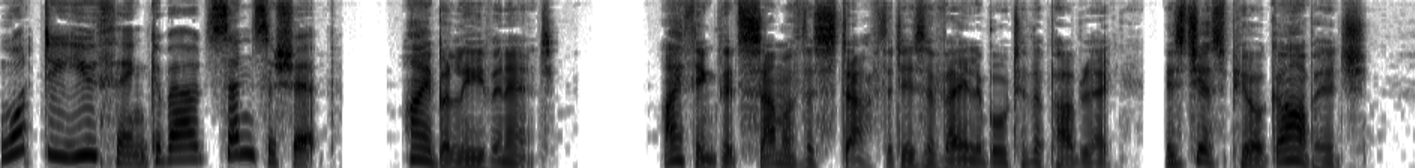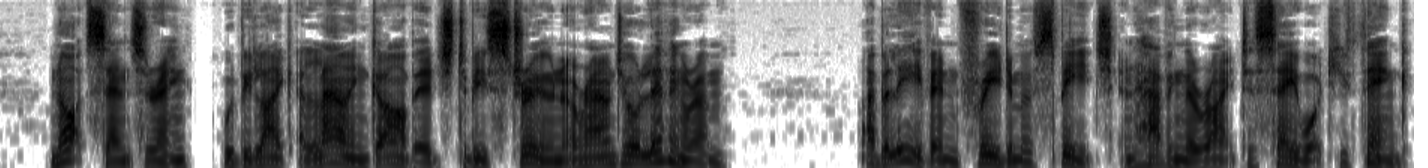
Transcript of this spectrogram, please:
What do you think about censorship? I believe in it. I think that some of the stuff that is available to the public is just pure garbage. Not censoring would be like allowing garbage to be strewn around your living room. I believe in freedom of speech and having the right to say what you think,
